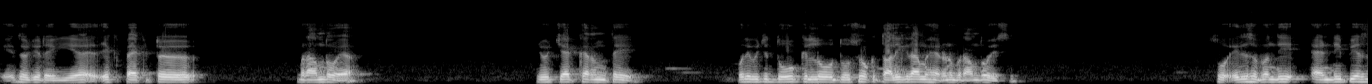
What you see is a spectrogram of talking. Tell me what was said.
ਇਹ ਤੋਂ ਜਿਹੜੀ ਹੈਗੀ ਹੈ। ਇੱਕ ਪੈਕਟ ਬਰਾਮਦ ਹੋਇਆ, ਜੋ ਚੈੱਕ ਕਰਨ ਤੇ ਉਹਦੇ ਵਿੱਚ 2 ਕਿਲੋ 241 ਗ੍ਰਾਮ ਹੈਰੋਇਨ ਬਰਾਮਦ ਹੋਈ ਸੀ। ਸੋ ਇਹਦੇ ਸੰਬੰਧੀ ਐਨਡੀਪੀਐਸ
